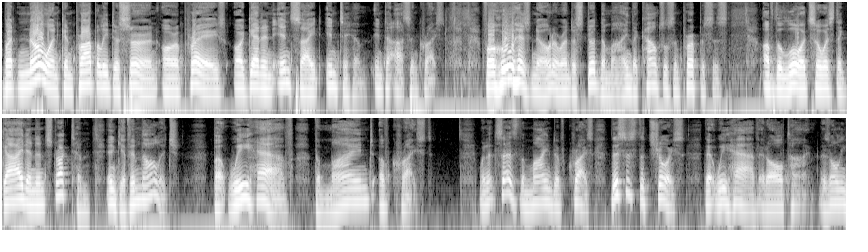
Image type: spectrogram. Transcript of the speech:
but no one can properly discern or appraise or get an insight into him, into us in Christ. For who has known or understood the mind, the counsels and purposes of the Lord so as to guide and instruct him and give him knowledge? But we have the mind of Christ. When it says the mind of Christ, this is the choice that we have at all time. There's only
